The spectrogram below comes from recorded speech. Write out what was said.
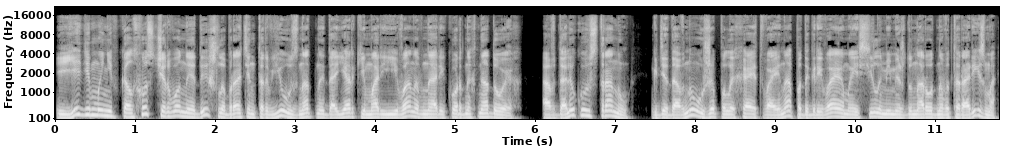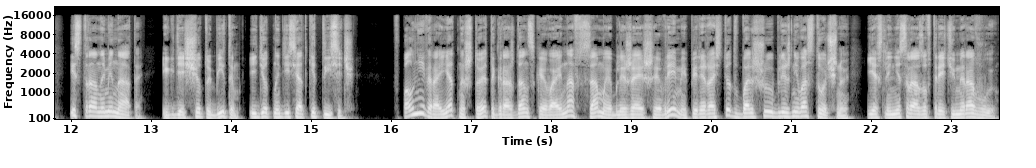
И едем мы не в колхоз «Червоное дышло» брать интервью у знатной доярки Марии Ивановны о рекордных надоях, а в далекую страну, где давно уже полыхает война, подогреваемая силами международного терроризма и странами НАТО, и где счет убитым идет на десятки тысяч. Вполне вероятно, что эта гражданская война в самое ближайшее время перерастет в большую ближневосточную, если не сразу в Третью мировую.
